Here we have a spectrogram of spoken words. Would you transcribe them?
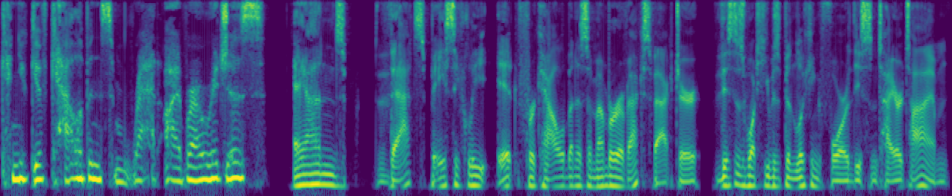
Can you give Caliban some rad eyebrow ridges? And that's basically it for Caliban as a member of X Factor. This is what he has been looking for this entire time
